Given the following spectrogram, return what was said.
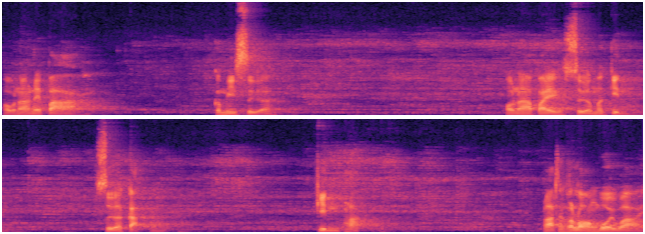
ภาวนาในป่า ก็มีเสือ ภาวนาไปเสือมากิน เสือกัดนะกินพระ พระท่านก็ร้องโวยวาย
